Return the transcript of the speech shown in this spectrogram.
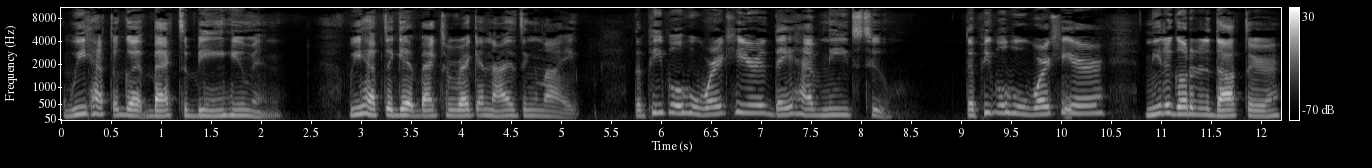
We have to get back to being human. We have to get back to recognizing like the people who work here, they have needs too. The people who work here need to go to the doctor,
